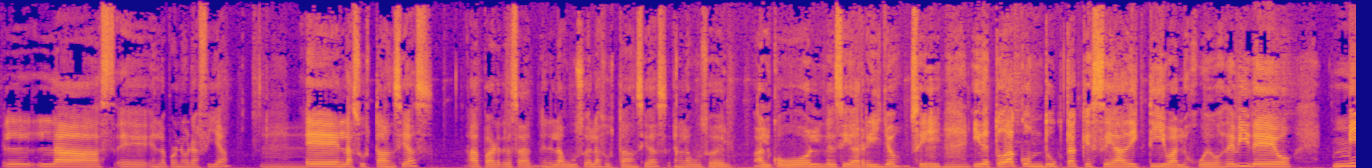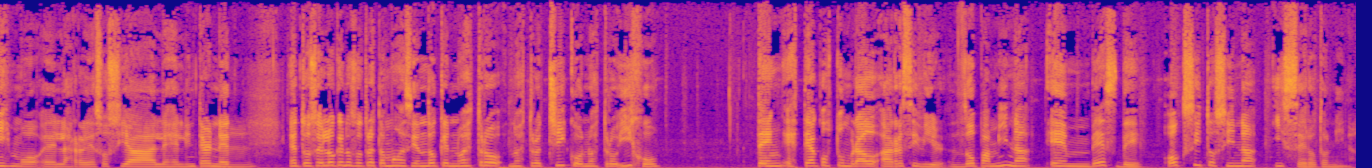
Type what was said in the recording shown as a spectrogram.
las eh, en la pornografía, mm. en las sustancias, aparte, o sea, en el abuso de las sustancias, en el abuso del alcohol, del cigarrillo, ¿sí? Y de toda conducta que sea adictiva, los juegos de video, mismo las redes sociales, el internet. Entonces lo que nosotros estamos haciendo es que nuestro, nuestro chico, nuestro hijo, ten, esté acostumbrado a recibir dopamina en vez de oxitocina y serotonina.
